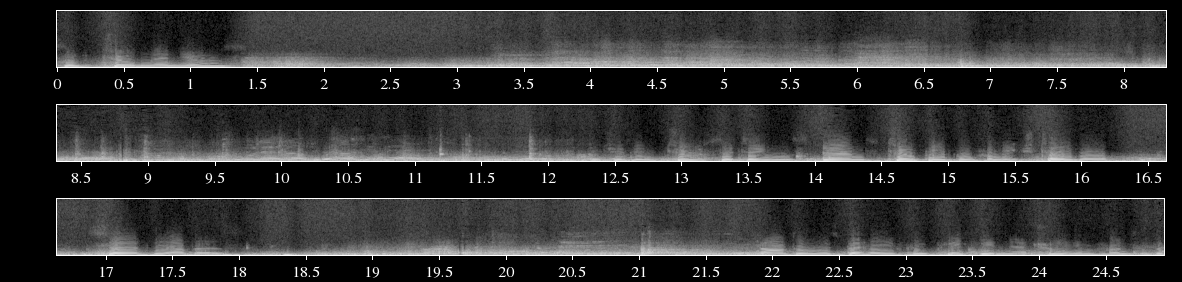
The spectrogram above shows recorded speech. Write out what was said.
Choice of two menus. Lunch is in two sittings and two people from each table serve the others. Can't always behave completely naturally in front of the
